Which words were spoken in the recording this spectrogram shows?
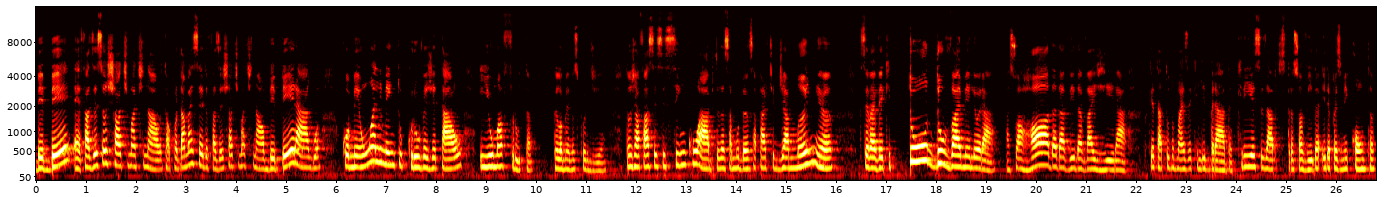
beber, é, fazer seu shot matinal. Então, acordar mais cedo, fazer shot matinal, beber água, comer um alimento cru vegetal e uma fruta, pelo menos por dia. Então, já faça esses cinco hábitos, essa mudança a partir de amanhã, que você vai ver que tudo vai melhorar. A sua roda da vida vai girar porque tá tudo mais equilibrada. Crie esses hábitos para sua vida e depois me conta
